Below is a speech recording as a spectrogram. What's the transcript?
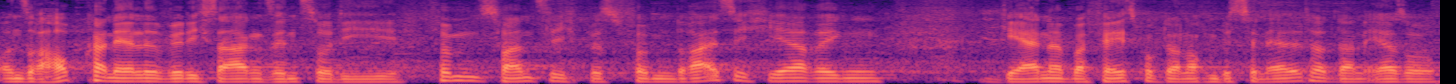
Unsere Hauptkanäle, würde ich sagen, sind so die 25- bis 35-Jährigen gerne bei Facebook dann noch ein bisschen älter, dann eher so,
